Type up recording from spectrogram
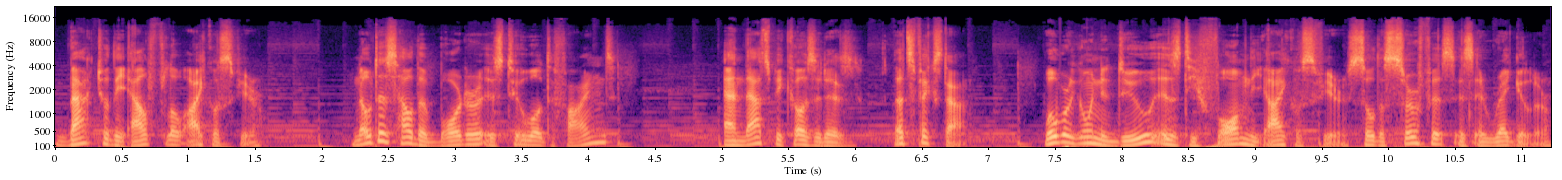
Back to the outflow icosphere. Notice how the border is too well defined? And that's because it is. Let's fix that. What we're going to do is deform the icosphere so the surface is irregular.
